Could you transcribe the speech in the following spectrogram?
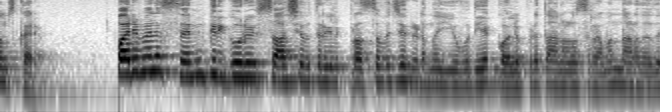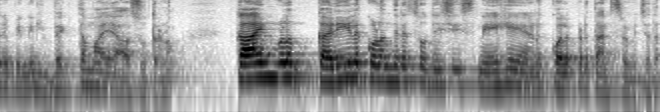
നമസ്കാരം. പരിമല സെന്റ് ഗ്രിഗോറിയസ് ആശുപത്രിയിൽ പ്രസവിച്ച് കിടന്ന യുവതിയെ കൊലപ്പെടുത്താനുള്ള ശ്രമം നടന്നതിന് പിന്നിൽ വ്യക്തമായ ആസൂത്രണം. കായംകുളം കരിയിലക്കുളങ്ങര സ്വദേശി സ്നേഹയാണ് കൊലപ്പെടുത്താൻ ശ്രമിച്ചത്.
